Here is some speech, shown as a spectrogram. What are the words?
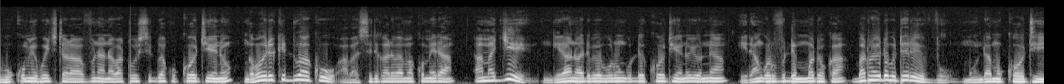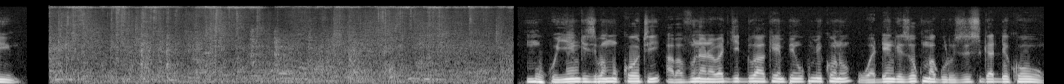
bukuumi bw'ekitalo abavunaana batuusiddwa ku kkooti eno nga bawerekeddwako abasirikale b'amakomera. Amagye ng'era bano badde beebulungudde kkooti eno yonna era ng'oluvudde mu mmotoka batwalidde butereevu munda mu kkooti. Mu kuyingizibwa mu kkooti abavunaana baggiddwako empingu ku mikono wadde ng'ez'okumagulu zisigaddeko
